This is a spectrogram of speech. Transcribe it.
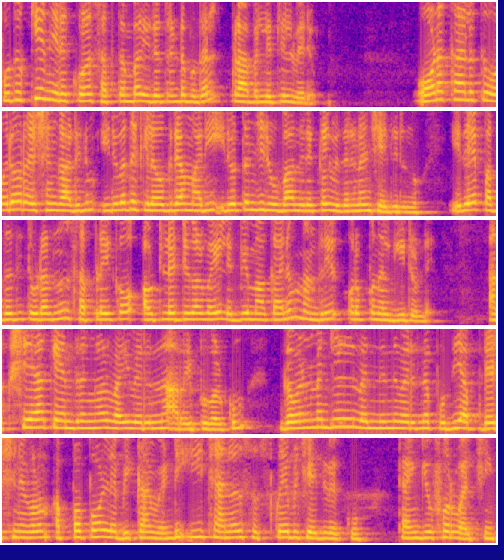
പുതുക്കിയ നിരക്കുകൾ സെപ്റ്റംബർ ഇരുപത്തിരണ്ട് മുതൽ പ്രാബല്യത്തിൽ വരും. ഓണക്കാലത്ത് ഓരോ റേഷൻ കാർഡിനും ഇരുപത് കിലോഗ്രാം അരി ഇരുപത്തഞ്ച് രൂപ നിരക്കിൽ വിതരണം ചെയ്തിരുന്നു. ഇതേ പദ്ധതി തുടർന്നും സപ്ലൈകോ ഔട്ട്ലെറ്റുകൾ വഴി ലഭ്യമാക്കാനും മന്ത്രി ഉറപ്പു നൽകിയിട്ടുണ്ട്. അക്ഷയ കേന്ദ്രങ്ങൾ വഴി വരുന്ന അറിയിപ്പുകൾക്കും ഗവൺമെന്റിൽ നിന്ന് വരുന്ന പുതിയ അപ്ഡേഷനുകളും അപ്പപ്പോൾ ലഭിക്കാൻ വേണ്ടി ഈ ചാനൽ സബ്സ്ക്രൈബ് ചെയ്തു വെക്കൂ. Thank for watching.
